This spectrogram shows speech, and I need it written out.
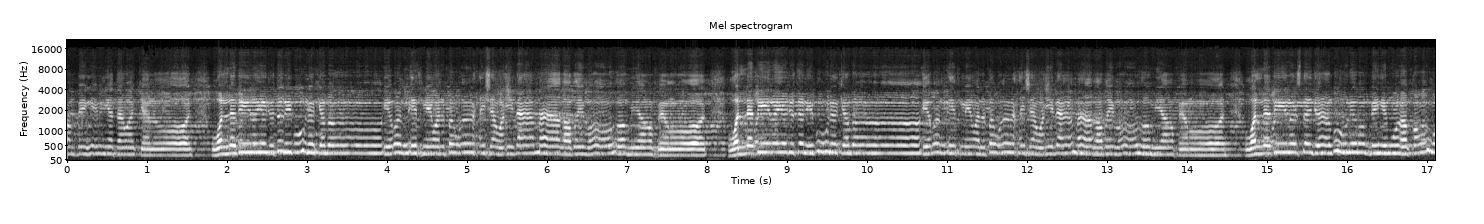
ربهم يتوكلون. والذين يجتنبون كبائر الإثم والفواحش وإذا ما غضبوا هم يغفرون. والذين يجتنبون كبائر الإثم والفواحش وإذا ما غضبوا هم يغفرون والذين استجابوا لربهم وأقاموا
